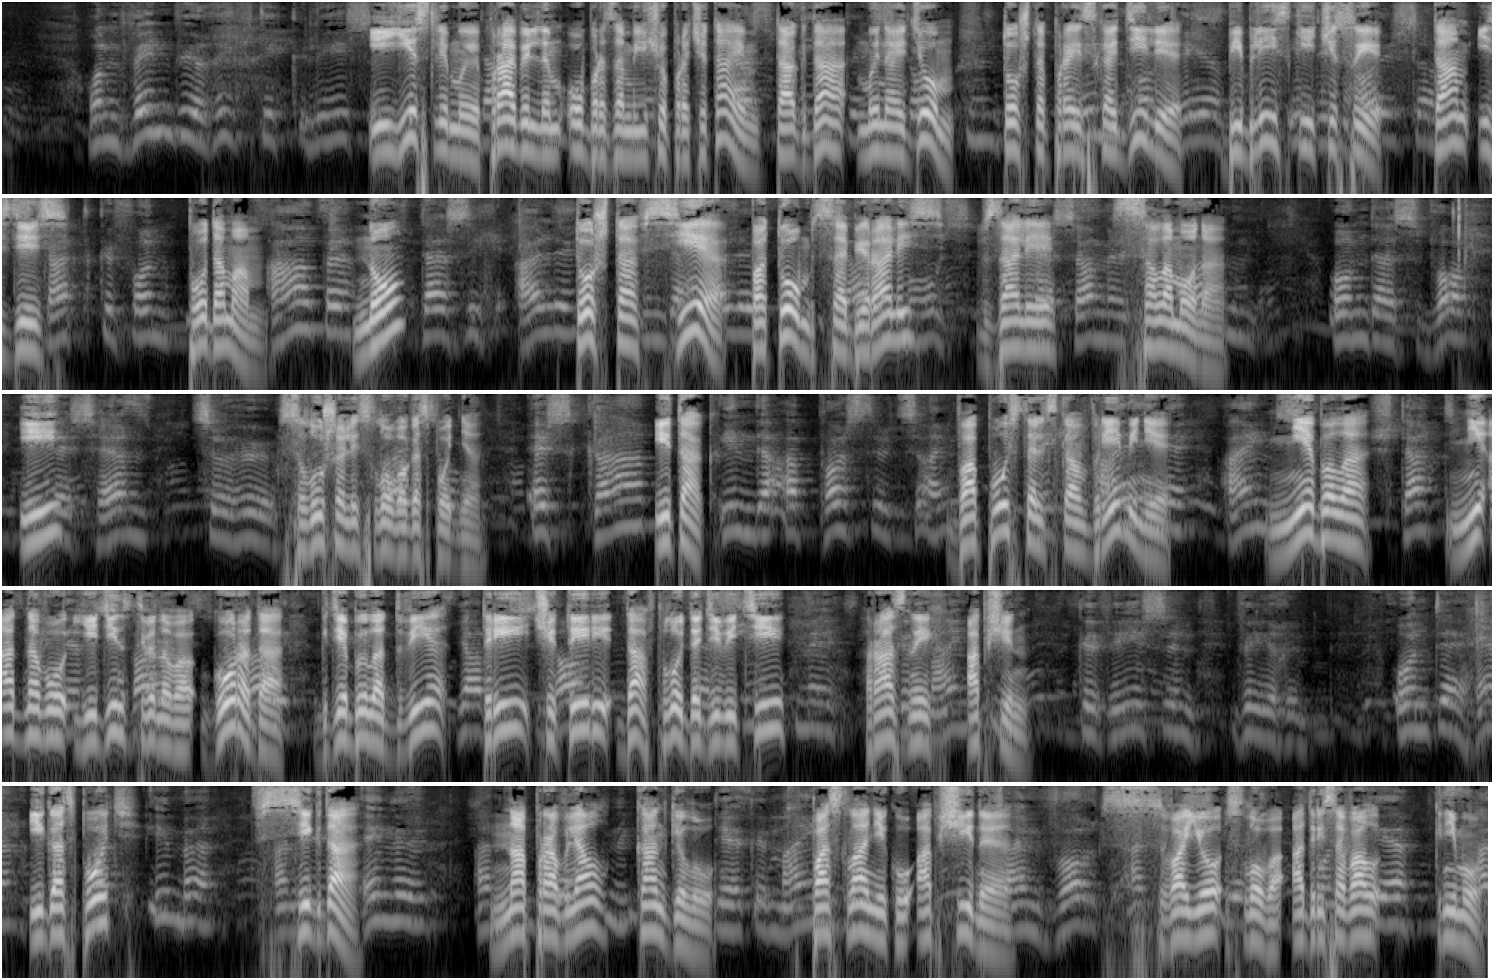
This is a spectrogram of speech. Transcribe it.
И если мы правильным образом еще прочитаем, тогда мы найдем то, что происходили библейские часы там и здесь по домам. Но то, что все потом собирались в зале Соломона и слушали Слово Господня. Итак, в апостольском времени не было ни одного единственного города, где было две, три, четыре, да, вплоть до девяти разных общин. И Господь всегда направлял к ангелу, к посланнику общины, свое слово, адресовал к нему,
